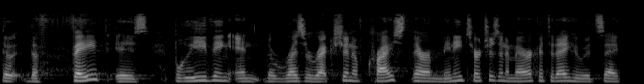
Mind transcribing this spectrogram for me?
The, the faith is believing in the resurrection of Christ. There are many churches in America today who would say,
